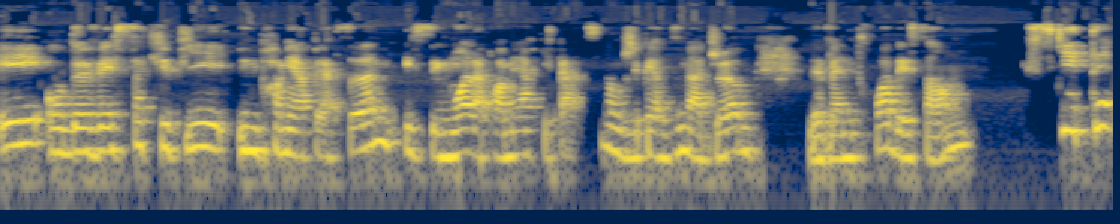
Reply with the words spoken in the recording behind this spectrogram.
et on devait sacrifier une première personne et c'est moi la première qui est partie. Donc, j'ai perdu ma job le 23 décembre, ce qui était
